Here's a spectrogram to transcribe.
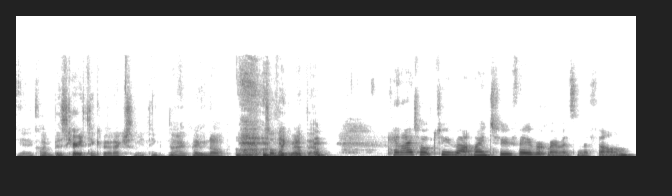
Yeah, kind of a bit scary to think about. Actually, I think no, maybe not. Let's think about that. Can I talk to you about my two favorite moments in the film?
